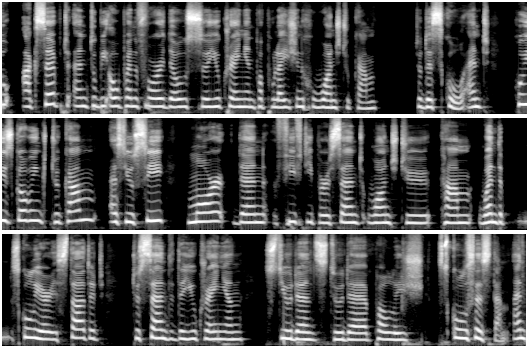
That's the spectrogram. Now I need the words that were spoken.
to accept and to be open for those uh, Ukrainian population who want to come to the school. And who is going to come? As you see, more than 50% want to come when the school year is started to send the Ukrainian students to the Polish school system. And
